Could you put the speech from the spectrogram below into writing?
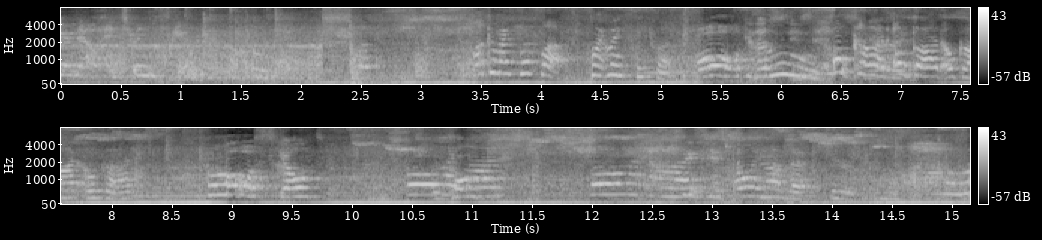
are now entering the scary. Look at my flip flops. Point my flip flops. Oh, look at oh, this. Oh god, oh god, oh god, oh god. Oh, a skeleton. Oh my oh, god. Oh my god. It's probably not that serious. Oh,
